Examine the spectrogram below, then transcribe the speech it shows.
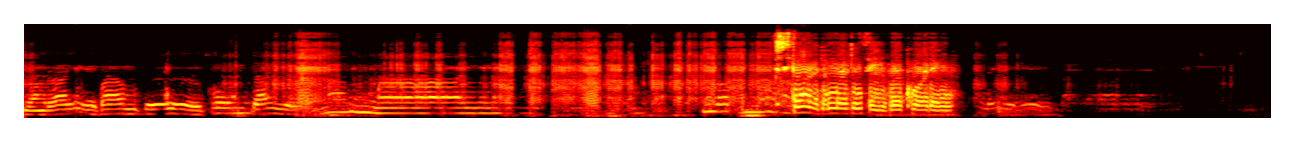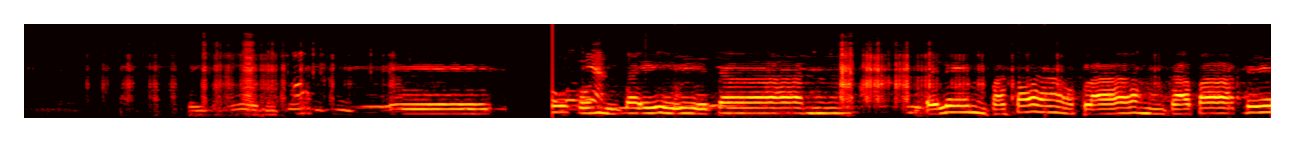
อย่างไรบ้างเธอคงใจมั่นหมาย ลบมา Start emergency recording. คนใจจานไปเล่นภาษากลางกะปากเด่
